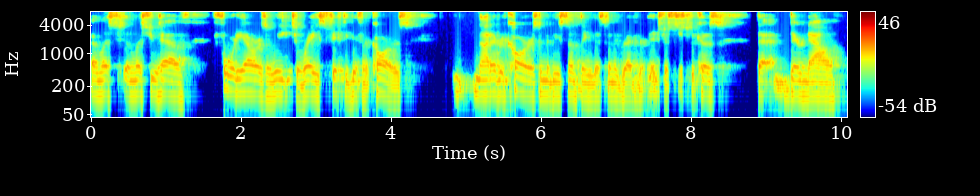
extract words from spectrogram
unless unless you have 40 hours a week to race 50 different cars not every car is going to be something that's going to grab your interest just because that they're now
